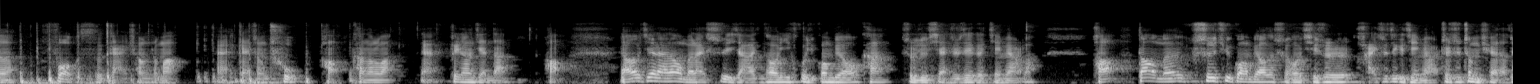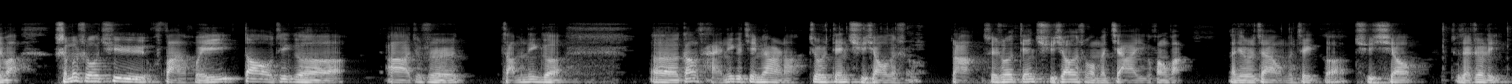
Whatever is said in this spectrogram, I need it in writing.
focus 改成什么？哎，改成 true。好，看到了吧？哎，非常简单。好。然后接下来呢，我们来试一下，你看我一获取光标，看是不是就显示这个界面了？好，当我们失去光标的时候，其实还是这个界面，这是正确的，对吧？什么时候去返回到这个啊，就是咱们那个呃刚才那个界面呢？就是点取消的时候啊，所以说点取消的时候，我们加一个方法，那就是在我们这个取消就在这里，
